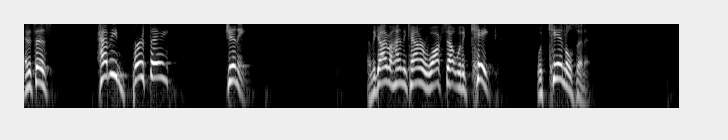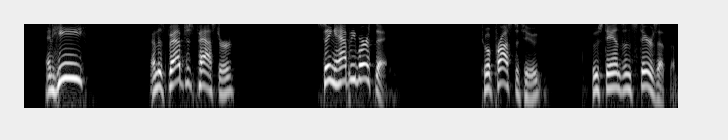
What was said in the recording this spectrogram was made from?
And it says, Happy birthday, Jenny. And the guy behind the counter walks out with a cake with candles in it. And he and this Baptist pastor sing happy birthday to a prostitute who stands and stares at them.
